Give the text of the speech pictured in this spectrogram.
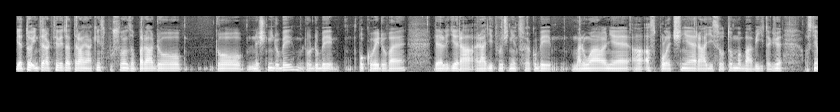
je to interaktivita, která nějakým způsobem zapadá do, do dnešní doby, do doby pokovidové, kde lidi rádi tvoří něco jakoby manuálně a, a společně, rádi se o tom baví, takže vlastně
